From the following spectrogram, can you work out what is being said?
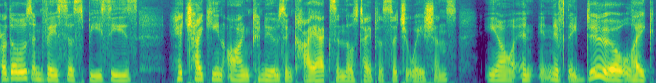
are those invasive species hitchhiking on canoes and kayaks in those types of situations? You know, and, and if they do, like,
